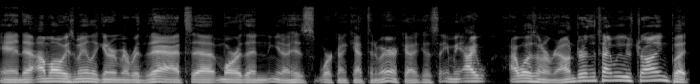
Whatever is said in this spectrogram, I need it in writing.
and uh, I'm always mainly going to remember that uh, more than you know his work on Captain America. Because I mean, I I wasn't around during the time he was drawing, but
